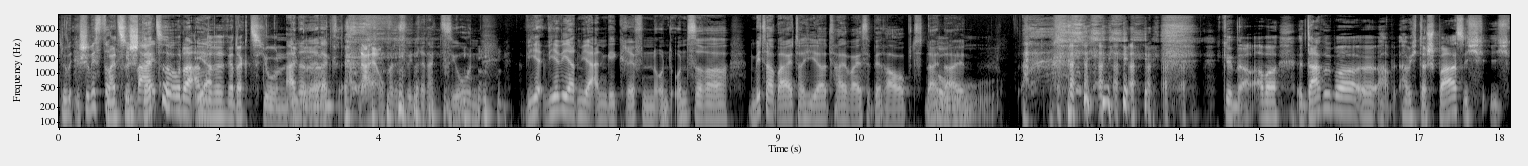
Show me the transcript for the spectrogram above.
Du, du bist doch Meinst du Städte oder andere ja, Redaktionen? Andere Redaktionen. Nein, um Gottes Willen, Redaktion. Wir, wir werden ja angegriffen und unserer Mitarbeiter hier teilweise beraubt. Nein, oh. nein. Genau, aber äh, darüber äh, habe hab ich da Spaß. Ich, ich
